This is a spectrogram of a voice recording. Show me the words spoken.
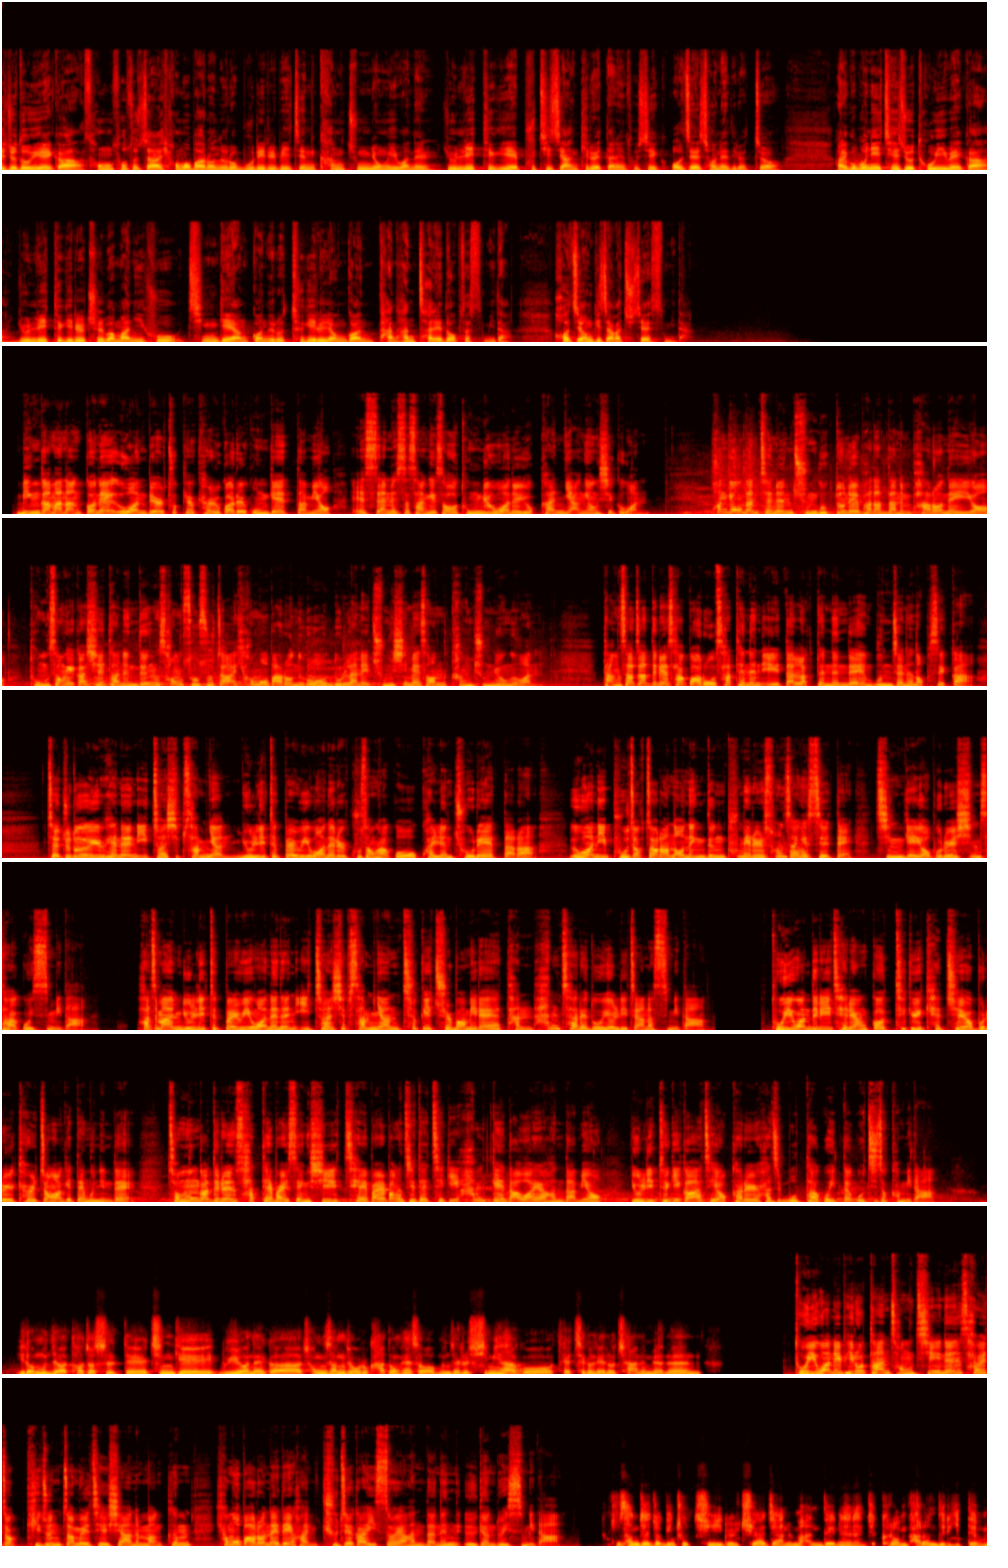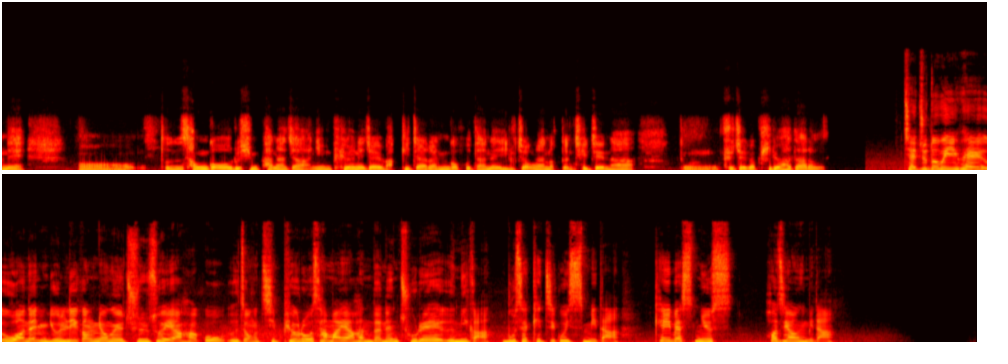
제주도의회가 성소수자 혐오 발언으로 물의를 빚은 강충룡 의원을 윤리특위에 붙이지 않기로 했다는 소식 어제 전해드렸죠. 알고 보니 제주도의회가 윤리특위를 출범한 이후 징계 안 건으로 특위를 연 건 단 한 차례도 없었습니다. 허지영 기자가 취재했습니다. 민감한 안건의 의원별 투표 결과를 공개했다며 SNS상에서 동료 의원을 욕한 양영식 의원. 환경단체는 중국 돈을 받았다는 발언에 이어 동성애가 싫다는 등 성소수자 혐오 발언으로 논란의 중심에 선 강충룡 의원. 당사자들의 사과로 사태는 일단락됐는데 문제는 없을까? 제주도의회는 2013년 윤리특별위원회를 구성하고 관련 조례에 따라 의원이 부적절한 언행 등 품위를 손상했을 때 징계 여부를 심사하고 있습니다. 하지만 윤리특별위원회는 2013년 특위 출범 이래 단 한 차례도 열리지 않았습니다. 도의원들이 재량껏 특위 개최 여부를 결정하기 때문인데 전문가들은 사태 발생 시 재발 방지 대책이 함께 나와야 한다며 윤리특위가 제 역할을 하지 못하고 있다고 지적합니다. 이런 문제가 터졌을 때 징계위원회가 정상적으로 가동해서 문제를 심의하고 대책을 내놓지 않으면은 도의원을 비롯한 정치인은 사회적 기준점을 제시하는 만큼 혐오 발언에 대한 규제가 있어야 한다는 의견도 있습니다. 좀 선제적인 조치를 취하지 않으면 안 되는 그런 발언들이기 때문에 어, 어떤 선거로 심판하자 아니면 표현의 자유에 맡기자라는 것보다는 일정한 어떤 제재나 어떤 규제가 필요하다라고. 제주도의회 의원은 윤리강령을 준수해야 하고 의정 지표로 삼아야 한다는 조례의 의미가 무색해지고 있습니다. KBS 뉴스 허지영입니다.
